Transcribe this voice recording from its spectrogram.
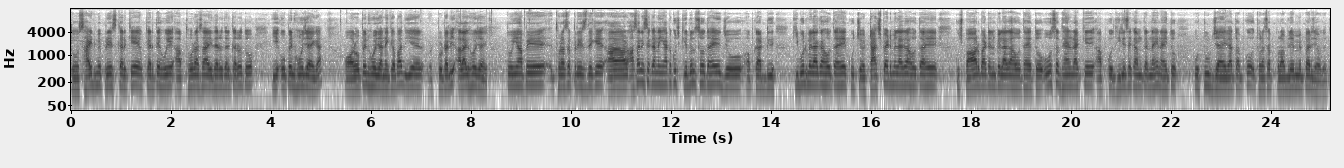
तो साइड में प्रेस करके, करते हुए आप थोड़ा सा इधर उधर करो तो ये ओपन हो जाएगा। और ओपन हो जाने के बाद ये टोटली अलग हो जाएगा। तो यहाँ पे थोड़ा सा प्रेस देके और आसानी से करना यहाँ पे कुछ केबल्स होता है जो आपका कीबोर्ड में लगा होता है, कुछ टच पैड में लगा होता है, कुछ पावर बटन पे लगा होता है तो वो सब ध्यान रख के आपको धीरे से काम करना है, नहीं तो वो टूट जाएगा तो आपको थोड़ा सा प्रॉब्लम में पड़ जाओगे तो।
